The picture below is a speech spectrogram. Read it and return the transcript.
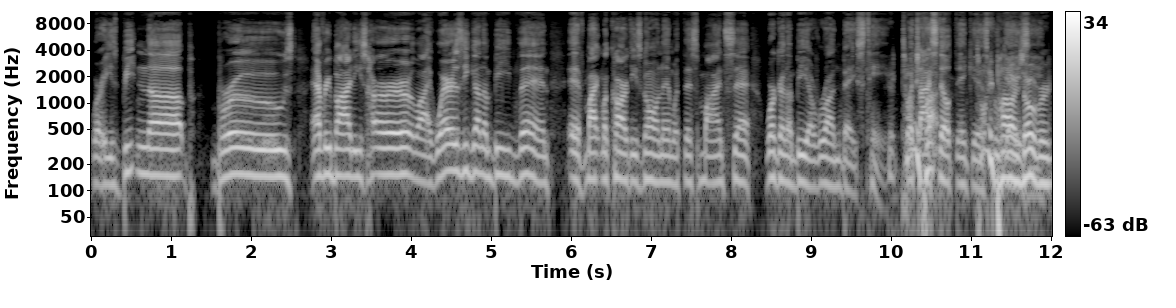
where he's beaten up, bruised, everybody's hurt. Like, where is he going to be then if Mike McCarthy's going in with this mindset? We're going to be a run based team, Tony which I still think is Tony Pollard's over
